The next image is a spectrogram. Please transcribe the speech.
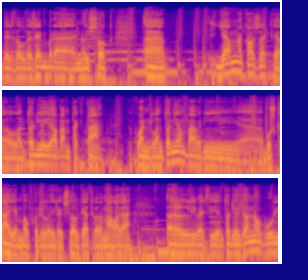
des del desembre no hi sóc. Uh, hi ha una cosa que l'Antonio i jo vam pactar. Quan l'Antonio em va venir eh, a buscar i em va oferir la direcció del Teatre de Màlaga, eh, li vaig dir, Antonio, jo no vull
